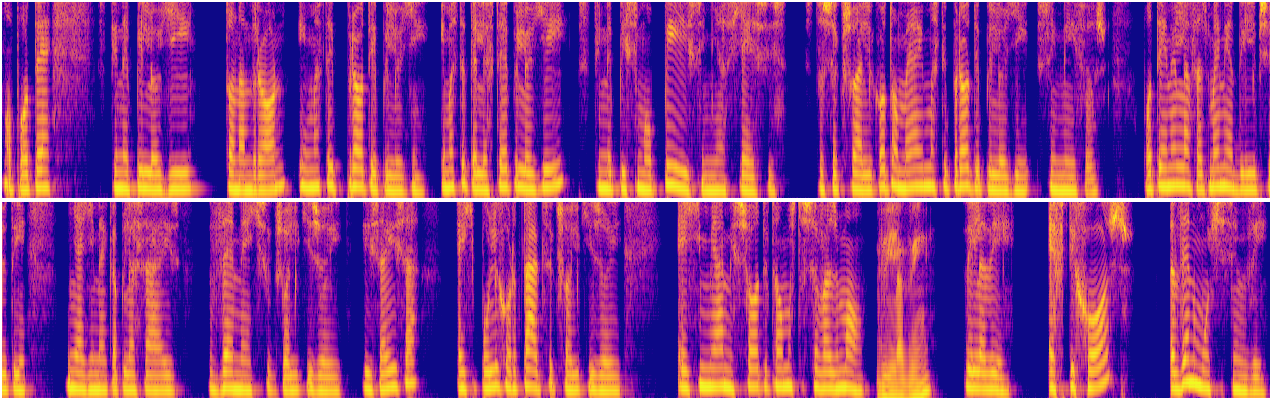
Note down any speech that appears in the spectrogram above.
Οπότε στην επιλογή των ανδρών είμαστε η πρώτη επιλογή. Είμαστε η τελευταία επιλογή στην επισημοποίηση μιας σχέσης. Στο σεξουαλικό τομέα είμαστε η πρώτη επιλογή συνήθως. Οπότε είναι λανθασμένη η αντίληψη ότι μια γυναίκα plus size δεν έχει σεξουαλική ζωή. σα ίσα έχει πολύ χορτά τη σεξουαλική ζωή. Έχει μια ανισότητα όμως στο σεβασμό. Δηλαδή; Δηλαδή, ευτυχώς δεν μου έχει συμβεί.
